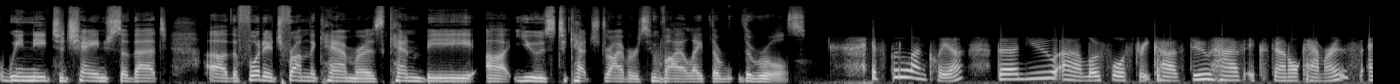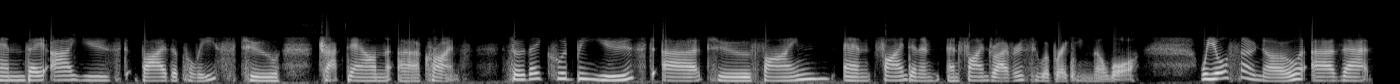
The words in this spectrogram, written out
we need to change so that uh, the footage from the cameras can be uh, used to catch drivers who violate the the rules? It's a little unclear. The new uh, low floor streetcars do have external cameras, and they are used by the police to track down uh, crimes. So they could be used uh, to find and find and, and find drivers who are breaking the law. We also know uh, that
